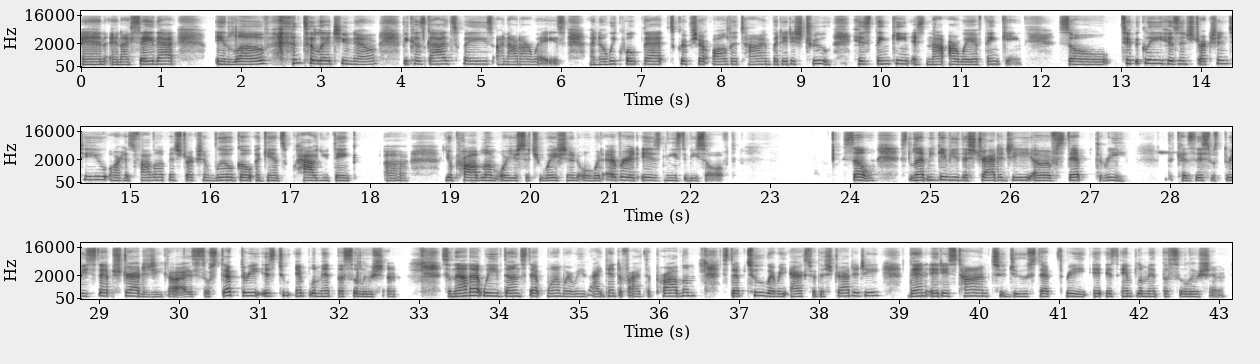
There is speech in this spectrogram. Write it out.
and and I say that in love to let you know because God's ways are not our ways. I know we quote that scripture all the time, but it is true. His thinking is not our way of thinking. So typically, his instruction to you or his follow up instruction will go against how you think uh, your problem or your situation or whatever it is needs to be solved. So let me give you the strategy of step three because this was three step strategy, guys. So, step three is to implement the solution. So, now that we've done step one, where we've identified the problem, step two, where we ask for the strategy, then it is time to do step three. It is implement the solution.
